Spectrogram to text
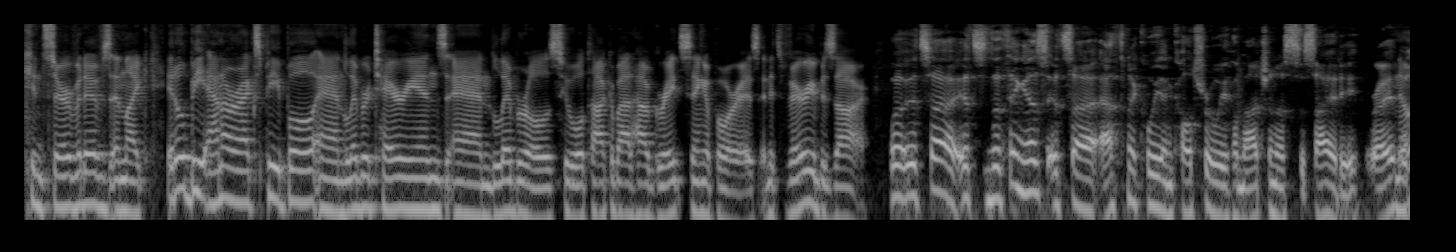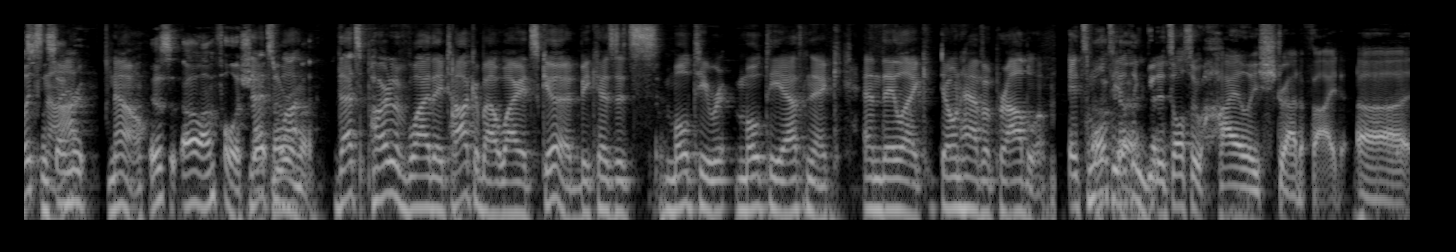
conservatives and like it'll be NRX people and libertarians and liberals who will talk about how great Singapore is and it's very bizarre. Well, it's uh, it's the thing is, it's a ethnically and culturally homogenous society, right? No, it's, the not. re- no. is oh, I'm full of shit. That's Never why. mind. That's part of why they talk about why it's good because it's multi multi ethnic and they like don't have a problem. It's multi-ethnic, Okay. but it's also highly stratified. Uh,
